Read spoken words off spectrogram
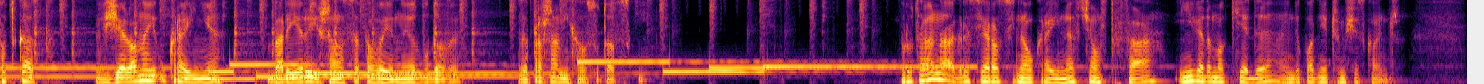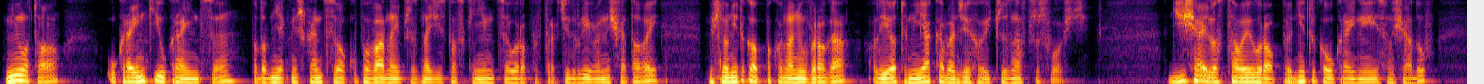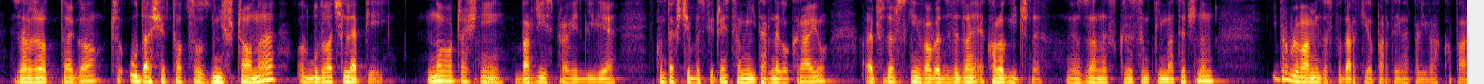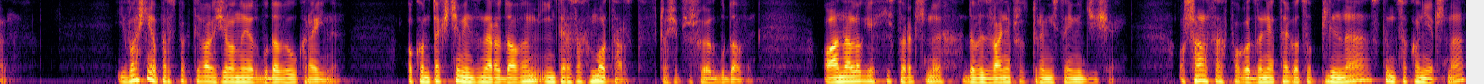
Podcast W Zielonej Ukrainie bariery i szanse powojennej odbudowy. Zapraszam Michał Sutowski. Brutalna agresja Rosji na Ukrainę wciąż trwa i nie wiadomo kiedy, ani dokładnie czym się skończy. Mimo to Ukrainki i Ukraińcy, podobnie jak mieszkańcy okupowanej przez nazistowskie Niemcy Europy w trakcie II wojny światowej, myślą nie tylko o pokonaniu wroga, ale i o tym, jaka będzie ich ojczyzna w przyszłości. Dzisiaj los całej Europy, nie tylko Ukrainy i jej sąsiadów, zależy od tego, czy uda się to, co zniszczone, odbudować lepiej, nowocześniej, bardziej sprawiedliwie w kontekście bezpieczeństwa militarnego kraju, ale przede wszystkim wobec wyzwań ekologicznych związanych z kryzysem klimatycznym i problemami gospodarki opartej na paliwach kopalnych. I właśnie o perspektywach zielonej odbudowy Ukrainy, o kontekście międzynarodowym i interesach mocarstw w czasie przyszłej odbudowy, o analogiach historycznych do wyzwania, przed którymi stoimy dzisiaj, o szansach pogodzenia tego, co pilne, z tym, co konieczne,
